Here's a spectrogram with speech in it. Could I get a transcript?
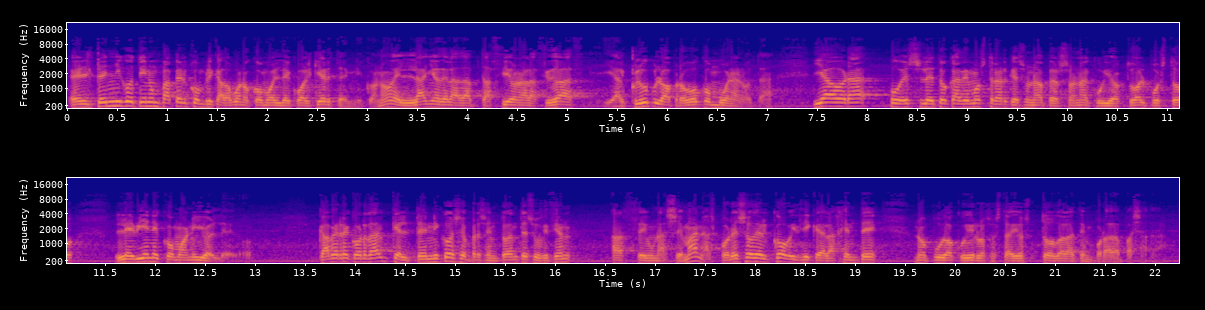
El técnico tiene un papel complicado, bueno, como el de cualquier técnico, ¿no? El año de la adaptación a la ciudad y al club lo aprobó con buena nota. Y ahora, pues le toca demostrar que es una persona cuyo actual puesto le viene como anillo al dedo. Cabe recordar que el técnico se presentó ante su afición hace unas semanas, por eso del COVID y que la gente no pudo acudir a los estadios toda la temporada pasada.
